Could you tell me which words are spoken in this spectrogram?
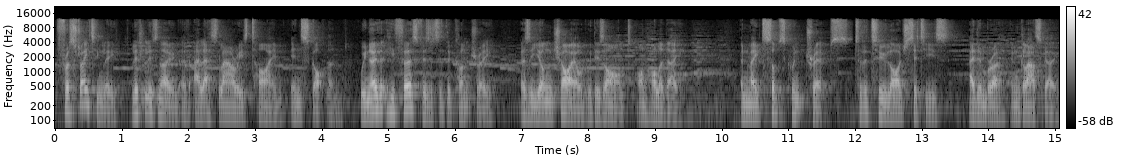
Frustratingly, little is known of L.S. Lowry's time in Scotland. We know that he first visited the country as a young child with his aunt on holiday and made subsequent trips to the two large cities, Edinburgh and Glasgow,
